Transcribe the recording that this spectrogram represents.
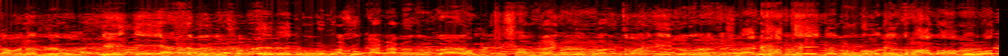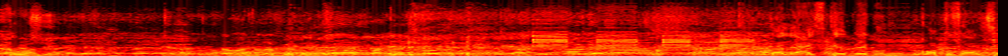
জামানার বেগুন। এই এই হাতে বেগুন সব। এই বেগুনগুলো খুব কাটা বেগুন কর কোয়ালিটি সম্পন্ন বেগুন। বর্তমান এই বেগুন হচ্ছে না খাতি এই বেগুনগুলো কিন্তু ভালো হবে বর্তমান। পাঠিয়ে তাহলে আজকে বেগুন কত চলছে?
